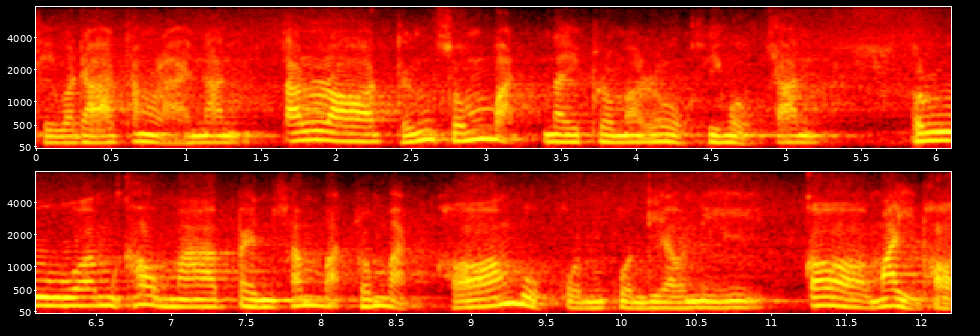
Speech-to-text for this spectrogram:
เทวดาทั้งหลายนั้น ตลอดถึงสมบัติในพรหมโลกสิหกชั้น รวมเข้ามาเป็นสมบัติสมบัติของบุคคลคนเดียวนี้ ก็ไม่พอ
